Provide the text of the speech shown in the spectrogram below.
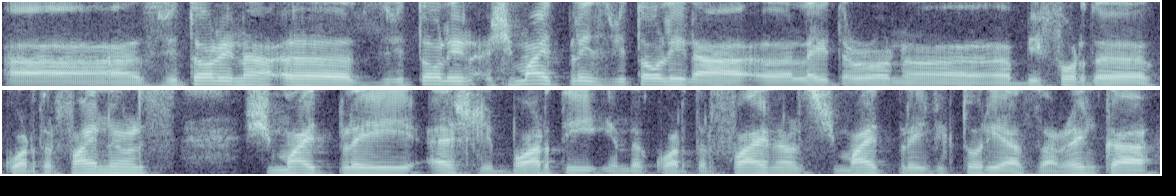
Uh, Svitolina, uh, she might play Svitolina uh, later on uh, before the quarterfinals. She might play Ashleigh Barty in the quarterfinals. She might play Victoria Zarenka.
